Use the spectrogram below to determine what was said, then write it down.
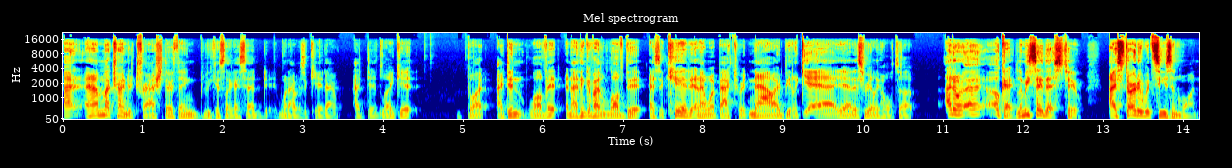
I, and I'm not trying to trash their thing because, like I said, when I was a kid, I, I did like it, but I didn't love it. And I think if I loved it as a kid and I went back to it now, I'd be like, yeah, yeah, this really holds up. I don't, uh, okay, let me say this too. I started with season one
